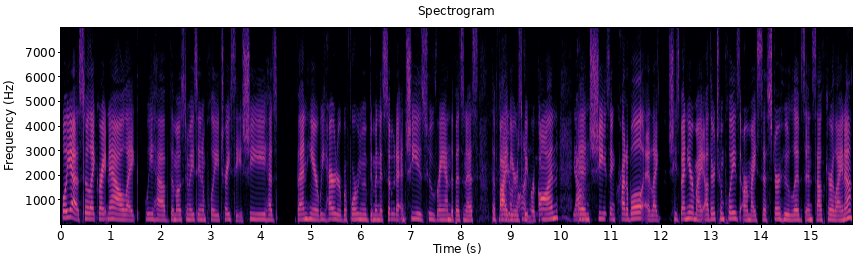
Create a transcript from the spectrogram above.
well yeah so like right now like we have the most amazing employee tracy she has been here. We hired her before we moved to Minnesota, and she is who ran the business the five years gone. we were gone. Yeah. And she's incredible. And like she's been here. My other two employees are my sister who lives in South Carolina,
